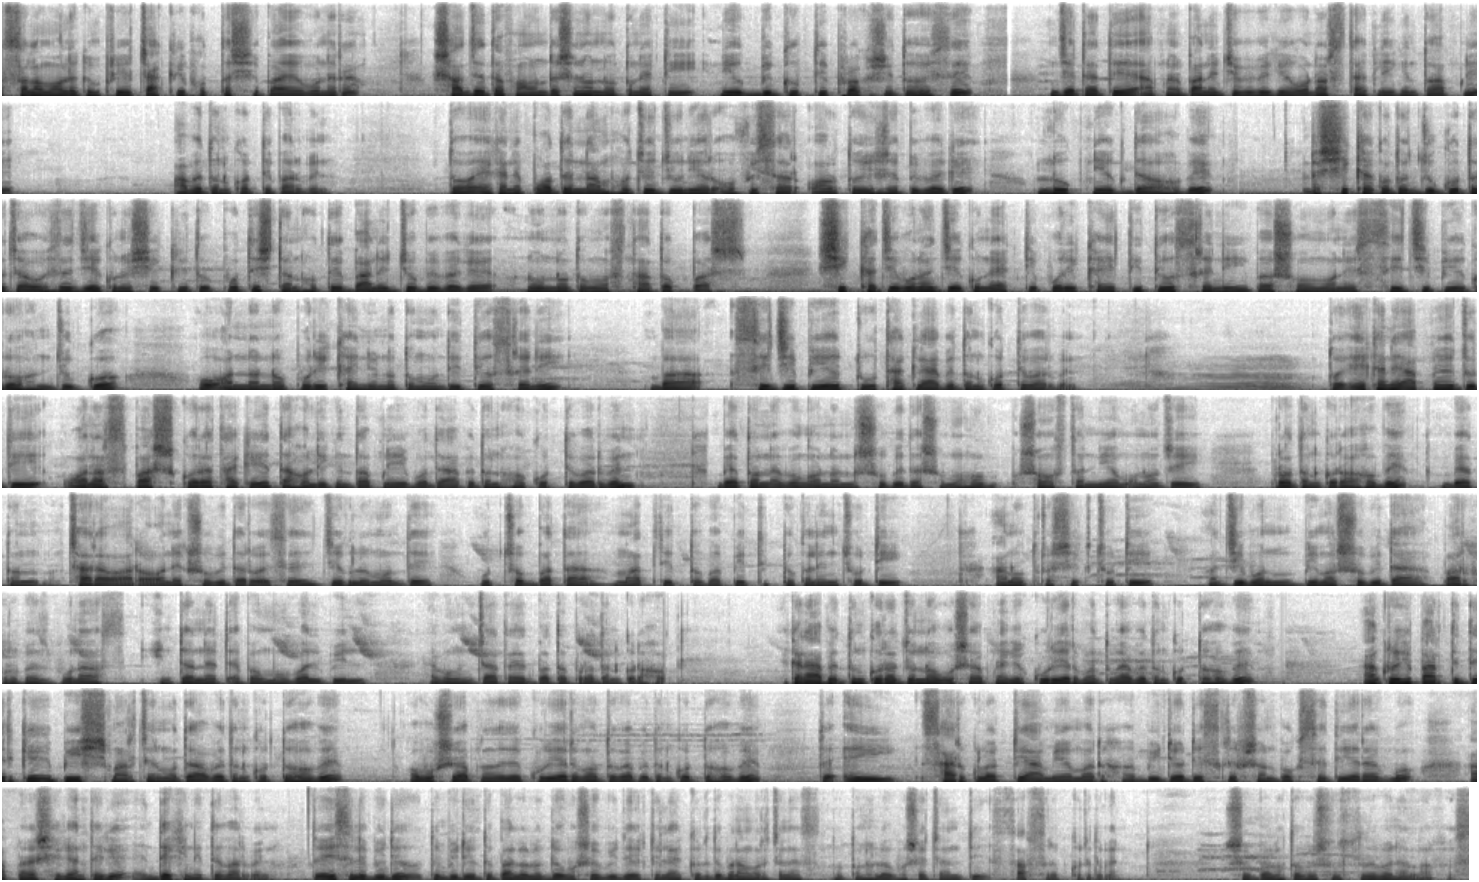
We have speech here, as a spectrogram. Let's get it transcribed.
আসসালামু আলাইকুম, প্রিয় চাকরি প্রত্যাশী ভাই বোনেরা। সাজেদা ফাউন্ডেশনের নতুন একটি নিয়োগ বিজ্ঞপ্তি প্রকাশিত হয়েছে, যেটাতে আপনার বাণিজ্য বিভাগে অনার্স থাকলে কিন্তু আপনি আবেদন করতে পারবেন। তো এখানে পদের নাম হচ্ছে জুনিয়র অফিসার অর্থ হিসাব বিভাগে লোক নিয়োগ দেওয়া হবে। এটা শিক্ষাগত যোগ্যতা চাওয়া হয়েছে যে কোনো স্বীকৃত প্রতিষ্ঠান হতে বাণিজ্য বিভাগে ন্যূনতম স্নাতক পাস। শিক্ষা জীবনে যে কোনো একটি পরীক্ষায় তৃতীয় শ্রেণি বা সমমানের সিজিপিএ গ্রহণযোগ্য ও অন্যান্য পরীক্ষায় ন্যূনতম দ্বিতীয় শ্রেণি বা সিজিপিএ টু থাকলে আবেদন করতে পারবেন। তো এখানে আপনি যদি অনার্স পাস করা থাকে, তাহলে কিন্তু আপনি এই পদে আবেদন করতে পারবেন। বেতন এবং অন্যান্য সুবিধাসমূহ সংস্থার নিয়ম অনুযায়ী প্রদান করা হবে। বেতন ছাড়াও আরও অনেক সুবিধা রয়েছে, যেগুলোর মধ্যে উৎসব ভাতা, মাতৃত্ব বা পিতৃত্বকালীন ছুটি, আনুত্রসিক ছুটি, জীবন বীমার সুবিধা পারফরমেন্স বোনাস ইন্টারনেট এবং মোবাইল বিল এবং যাতায়াত ভাতা প্রদান করা হবে। এখানে আবেদন করার জন্য অবশ্যই আপনাকে কুরিয়ার মাধ্যমে আবেদন করতে হবে। আগ্রহী প্রার্থীদেরকে বিশ মার্চের মধ্যে আবেদন করতে হবে। অবশ্যই আপনাদের কুরিয়ারের মাধ্যমে আবেদন করতে হবে। তো এই সার্কুলারটি আমি আমার ভিডিও ডিসক্রিপশন বক্সে দিয়ে রাখব। আপনারা সেখান থেকে দেখে নিতে পারবেন। তো এই ছিল ভিডিও তো ভিডিওতে ভালো লাগলে অবশ্যই ভিডিও একটি লাইক করে দেবেন। আমার চ্যানেল নতুন হলে অবশ্যই চ্যানেলটি সাবস্ক্রাইব করে দেবেন। সব ভালো থাকবেন, সুস্থ থাকবেন। আল্লাহ হাফেজ।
